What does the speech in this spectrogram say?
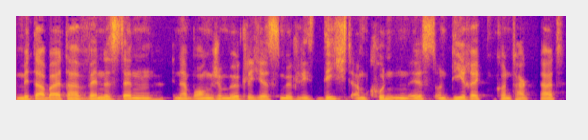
Mitarbeiter, wenn es denn in der Branche möglich ist, möglichst dicht am Kunden ist und direkten Kontakt hat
